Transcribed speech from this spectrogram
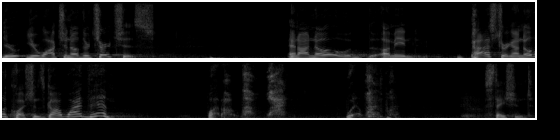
You're, you're watching other churches. And I know, I mean, pastoring, I know the questions God, why them? What? What? What? what, what? Stationed.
